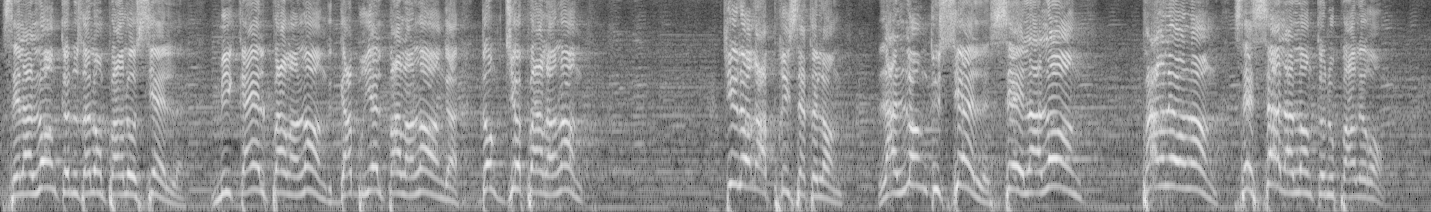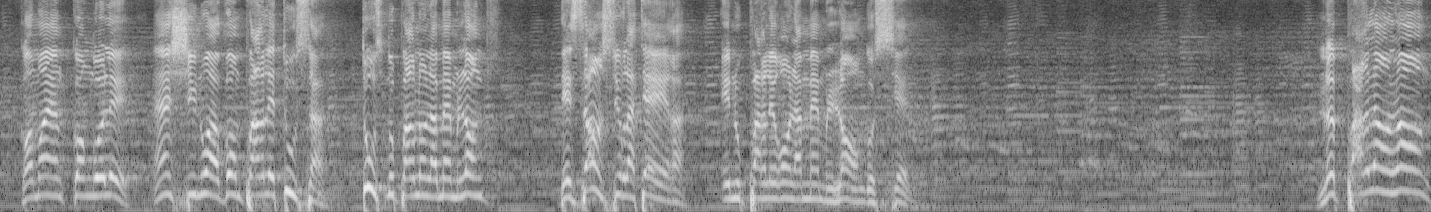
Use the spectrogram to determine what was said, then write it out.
c'est la langue que nous allons parler au ciel. Michael parle en langue. Gabriel parle en langue. Donc Dieu parle en langue. Qui leur a appris cette langue? La langue du ciel, c'est la langue Parler en langue, c'est ça la langue que nous parlerons. Comment un Congolais, un Chinois vont parler tous? Tous nous parlons la même langue des anges sur la terre et nous parlerons la même langue au ciel. Le parler en langue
